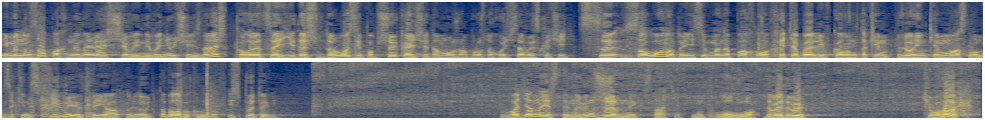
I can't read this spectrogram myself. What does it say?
Іменно запах ненавязчивий, не вонючий. Знаєш, коли це їдеш в дорозі, попшикаючи, там можна просто хочеться вискочити з салону, то якщо б мене пахло хоча б олівковим таким легеньким маслом з якимсь хімією, приятною, ну то було б круто. І спити. Водянистий, ну він жирний, кстати. Ого, диви, диви. Чувак.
